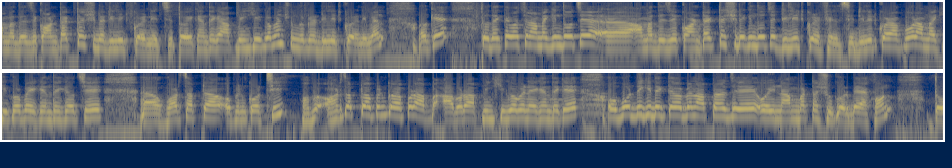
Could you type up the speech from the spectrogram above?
আমাদের যে কন্ট্যাক্টটা সেটা ডিলিট করে নিচ্ছি। তো এখান থেকে আপনি কী করবেন, সুন্দর করে ডিলিট করে নেবেন ওকে তো দেখতে পাচ্ছেন আমরা কিন্তু হচ্ছে আমাদের যে কন্ট্যাক্টটা সেটা কিন্তু হচ্ছে ডিলিট করে ফেলছি। ডিলিট করার পর আমরা কী করব, এখান থেকে হচ্ছে হোয়াটসঅ্যাপটা ওপেন করছি। হোয়াটসঅ্যাপটা ওপেন করার পর আব- আবারও আপনি কি করবেন এখান থেকে? ওপর দিকে দেখতে পাবেন আপনার যে ওই নাম্বারটা শু করবে এখন। তো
